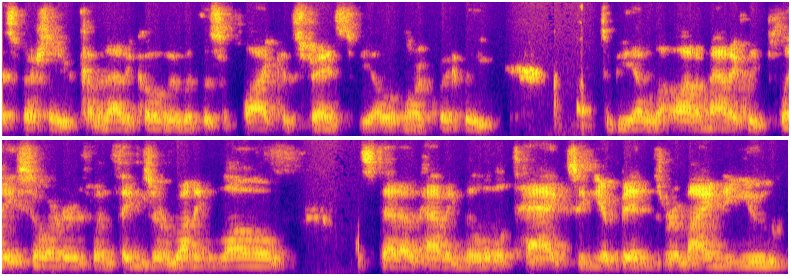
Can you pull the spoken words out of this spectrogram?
especially coming out of COVID with the supply constraints, to be able to more quickly uh, to be able to automatically place orders when things are running low, instead of having the little tags in your bins reminding you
